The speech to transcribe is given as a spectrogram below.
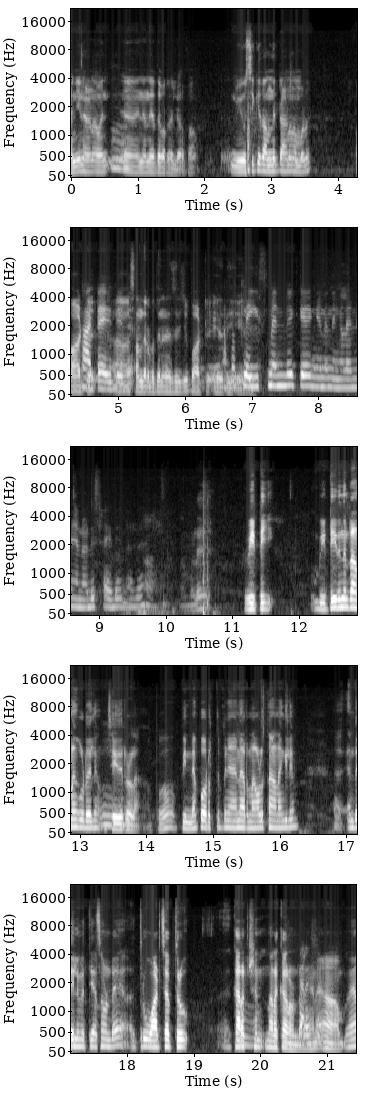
അന്യനാണ് അവൻ ഞാൻ നേരത്തെ പറഞ്ഞല്ലോ. അപ്പോൾ മ്യൂസിക് തന്നിട്ടാണ് നമ്മൾ പാട്ട്. സന്ദർഭത്തിനനുസരിച്ച് പാട്ട് എഴുതി. പ്ലേസ്മെന്റ് ഒക്കെ എങ്ങനെ നിങ്ങൾ തന്നെയാണോ ഡിസൈഡ് ചെയ്യുന്നത്? നമ്മൾ വീട്ടിൽ വീട്ടിൽ ഇരുന്നിട്ടാണ് കൂടുതലും ചെയ്തിട്ടുള്ളത് അപ്പോൾ പിന്നെ പുറത്ത് ഇപ്പോൾ ഞാൻ എറണാകുളത്താണെങ്കിലും എന്തെങ്കിലും വ്യത്യാസം ഉണ്ടെങ്കിൽ ത്രൂ വാട്സാപ്പ് ത്രൂ കറക്ഷൻ നടക്കാറുണ്ട്. അങ്ങനെ ആ ഞാൻ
